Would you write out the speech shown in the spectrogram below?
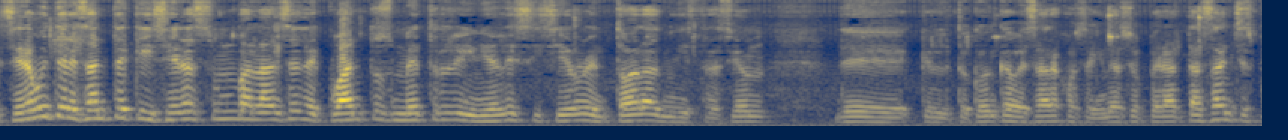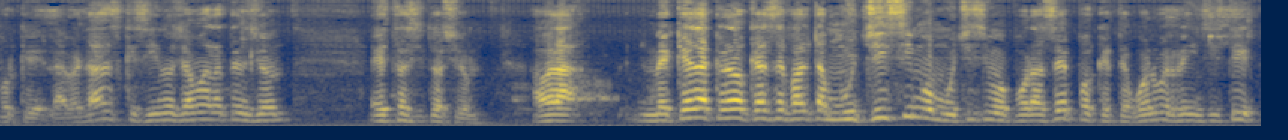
Sería muy interesante que hicieras un balance de cuántos metros lineales hicieron en toda la administración de que le tocó encabezar a José Ignacio Peralta Sánchez, porque la verdad es que sí nos llama la atención esta situación. Ahora, me queda claro que hace falta muchísimo, muchísimo por hacer, porque te vuelvo a reinsistir,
